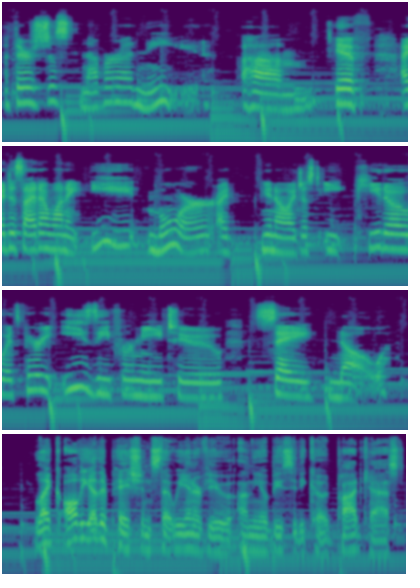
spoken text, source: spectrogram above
there's just never a need. Um, if I decide I want to eat more, I, you know, I just eat keto. It's very easy for me to say no. Like all the other patients that we interview on the Obesity Code podcast,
